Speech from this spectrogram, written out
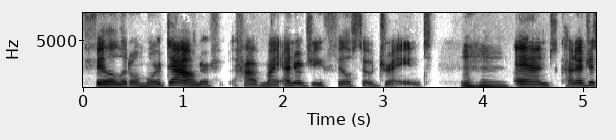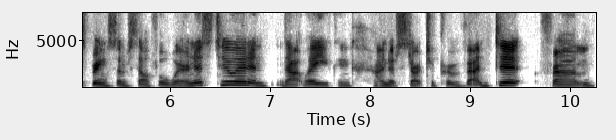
feel a little more down or have my energy feel so drained mm-hmm. and kind of just bring some self-awareness to it and that way you can kind of start to prevent it from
